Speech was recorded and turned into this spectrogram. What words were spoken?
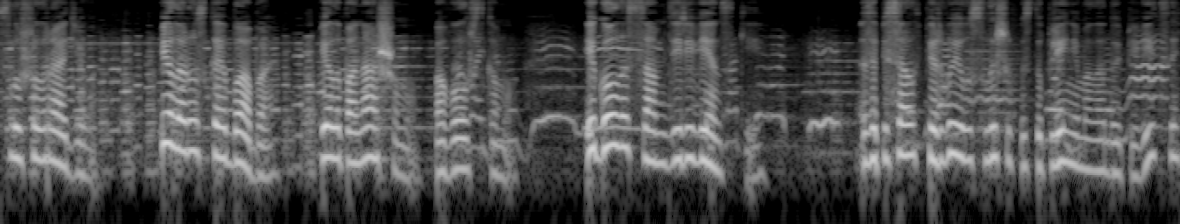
слушал радио. Пела русская баба, пела по-нашему, по-волжскому. И голос сам деревенский. Записал впервые, услышав выступление молодой певицы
